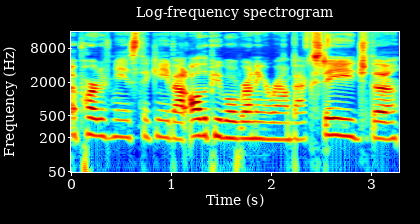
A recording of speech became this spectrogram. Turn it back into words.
a part of me is thinking about all the people running around backstage, the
